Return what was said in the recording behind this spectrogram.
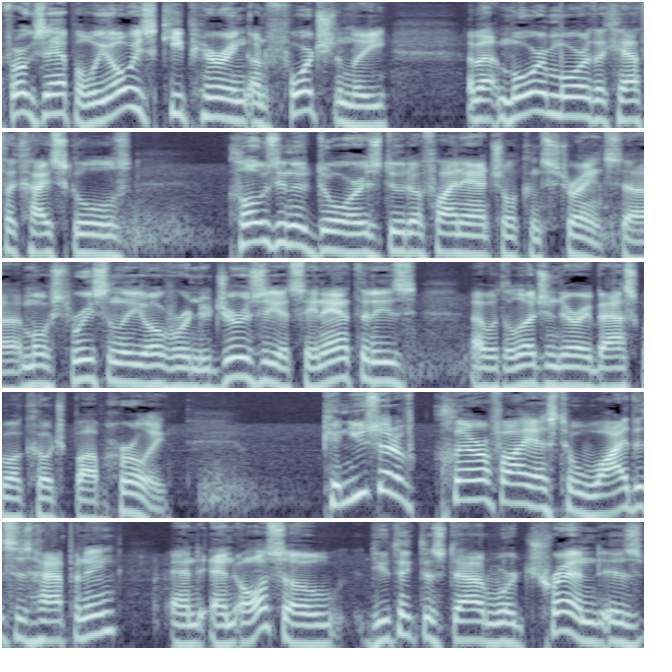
for example, we always keep hearing, unfortunately, about more and more of the Catholic high schools closing their doors due to financial constraints. Uh, most recently, over in New Jersey at St. Anthony's uh, with the legendary basketball coach Bob Hurley. Can you sort of clarify as to why this is happening? And and also, do you think this downward trend is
